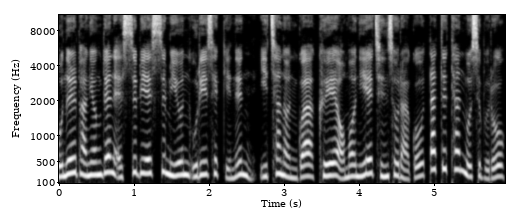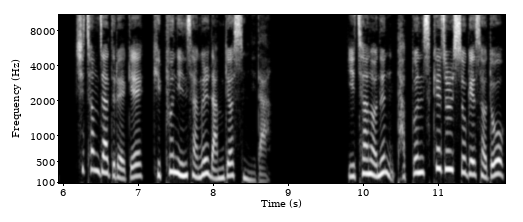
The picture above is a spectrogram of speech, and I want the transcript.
오늘 방영된 SBS 미운 우리 새끼는 이찬원과 그의 어머니의 진솔하고 따뜻한 모습으로 시청자들에게 깊은 인상을 남겼습니다. 이찬원은 바쁜 스케줄 속에서도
